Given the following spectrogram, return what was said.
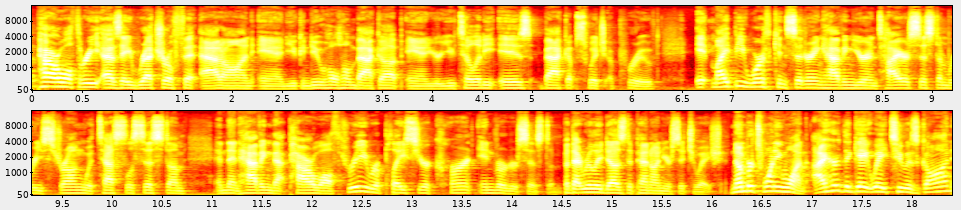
Powerwall 3 as a retrofit add on and you can do whole home backup and your utility is backup switch approved, it might be worth considering having your entire system restrung with Tesla system and then having that Powerwall 3 replace your current inverter system. But that really does depend on your situation. Number 21, I heard the Gateway 2 is gone.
